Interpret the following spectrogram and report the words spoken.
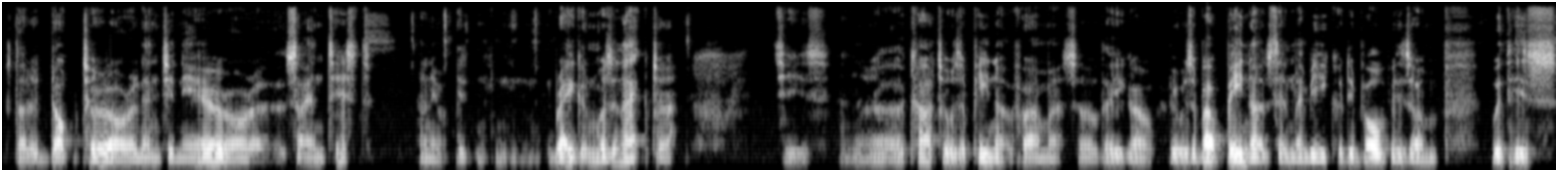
He's not a doctor or an engineer or a scientist. Anyway, Reagan was an actor. Jeez. Uh, Carter was a peanut farmer, so there you go. If it was about peanuts, then maybe he could evolve his um, with his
